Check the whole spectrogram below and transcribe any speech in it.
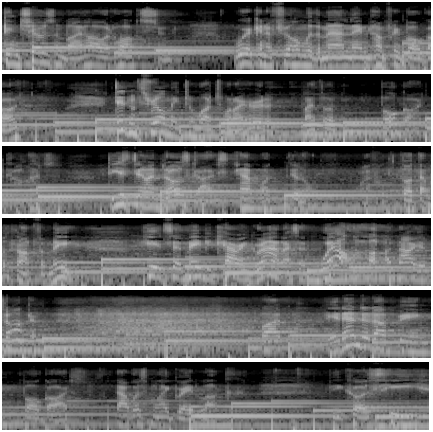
been chosen by Howard Hawks to work in a film with a man named Humphrey Bogart. Didn't thrill me too much when I heard it. I thought, Bogart, God, these damn those guys can't, uh, you know, I thought that was not for me. He had said maybe Cary Grant. I said, well, now you're talking. But it ended up being Bogart. That was my great luck because he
